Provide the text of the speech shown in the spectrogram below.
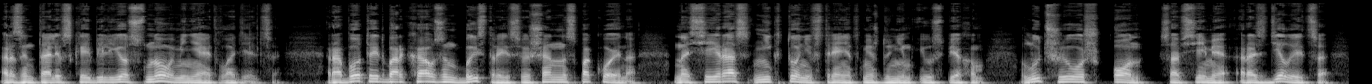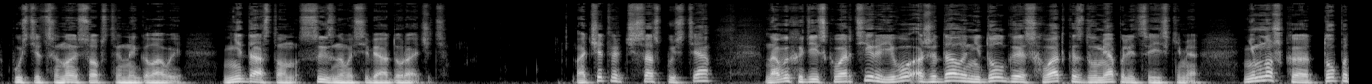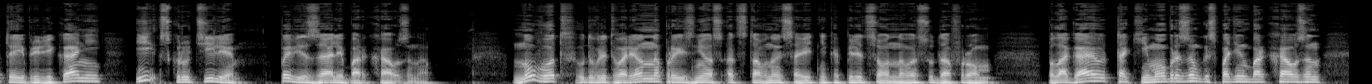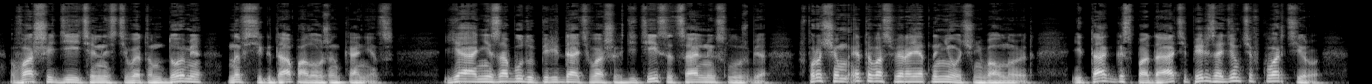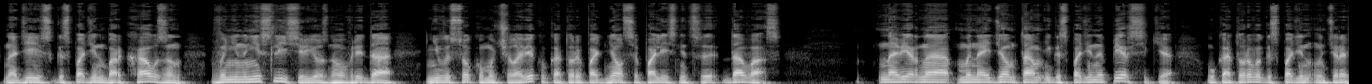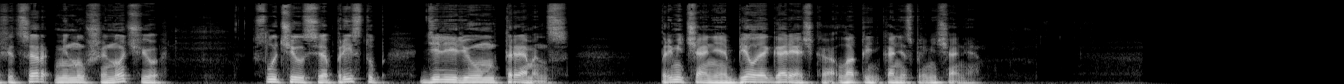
Розенталевское белье снова меняет владельца. Работает Баркхаузен быстро и совершенно спокойно. На сей раз никто не встрянет между ним и успехом. Лучше уж он со всеми разделается, пусть и ценой собственной головы. Не даст он сызного себя одурачить. А четверть часа спустя на выходе из квартиры его ожидала недолгая схватка с двумя полицейскими. Немножко топота и пререканий, и скрутили, повязали Баркхаузена. «Ну вот», — удовлетворенно произнес отставной советник апелляционного суда Фром, «полагаю, таким образом, господин Баркхаузен, вашей деятельности в этом доме навсегда положен конец». Я не забуду передать ваших детей социальной службе. Впрочем, это вас, вероятно, не очень волнует. Итак, господа, теперь зайдемте в квартиру. Надеюсь, господин Баркхаузен, вы не нанесли серьезного вреда невысокому человеку, который поднялся по лестнице до вас. Наверное, мы найдем там и господина Персики, у которого господин унтер-офицер минувшей ночью случился приступ делириум тременс – Примечание. Белая горячка. Латынь. Конец примечания.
